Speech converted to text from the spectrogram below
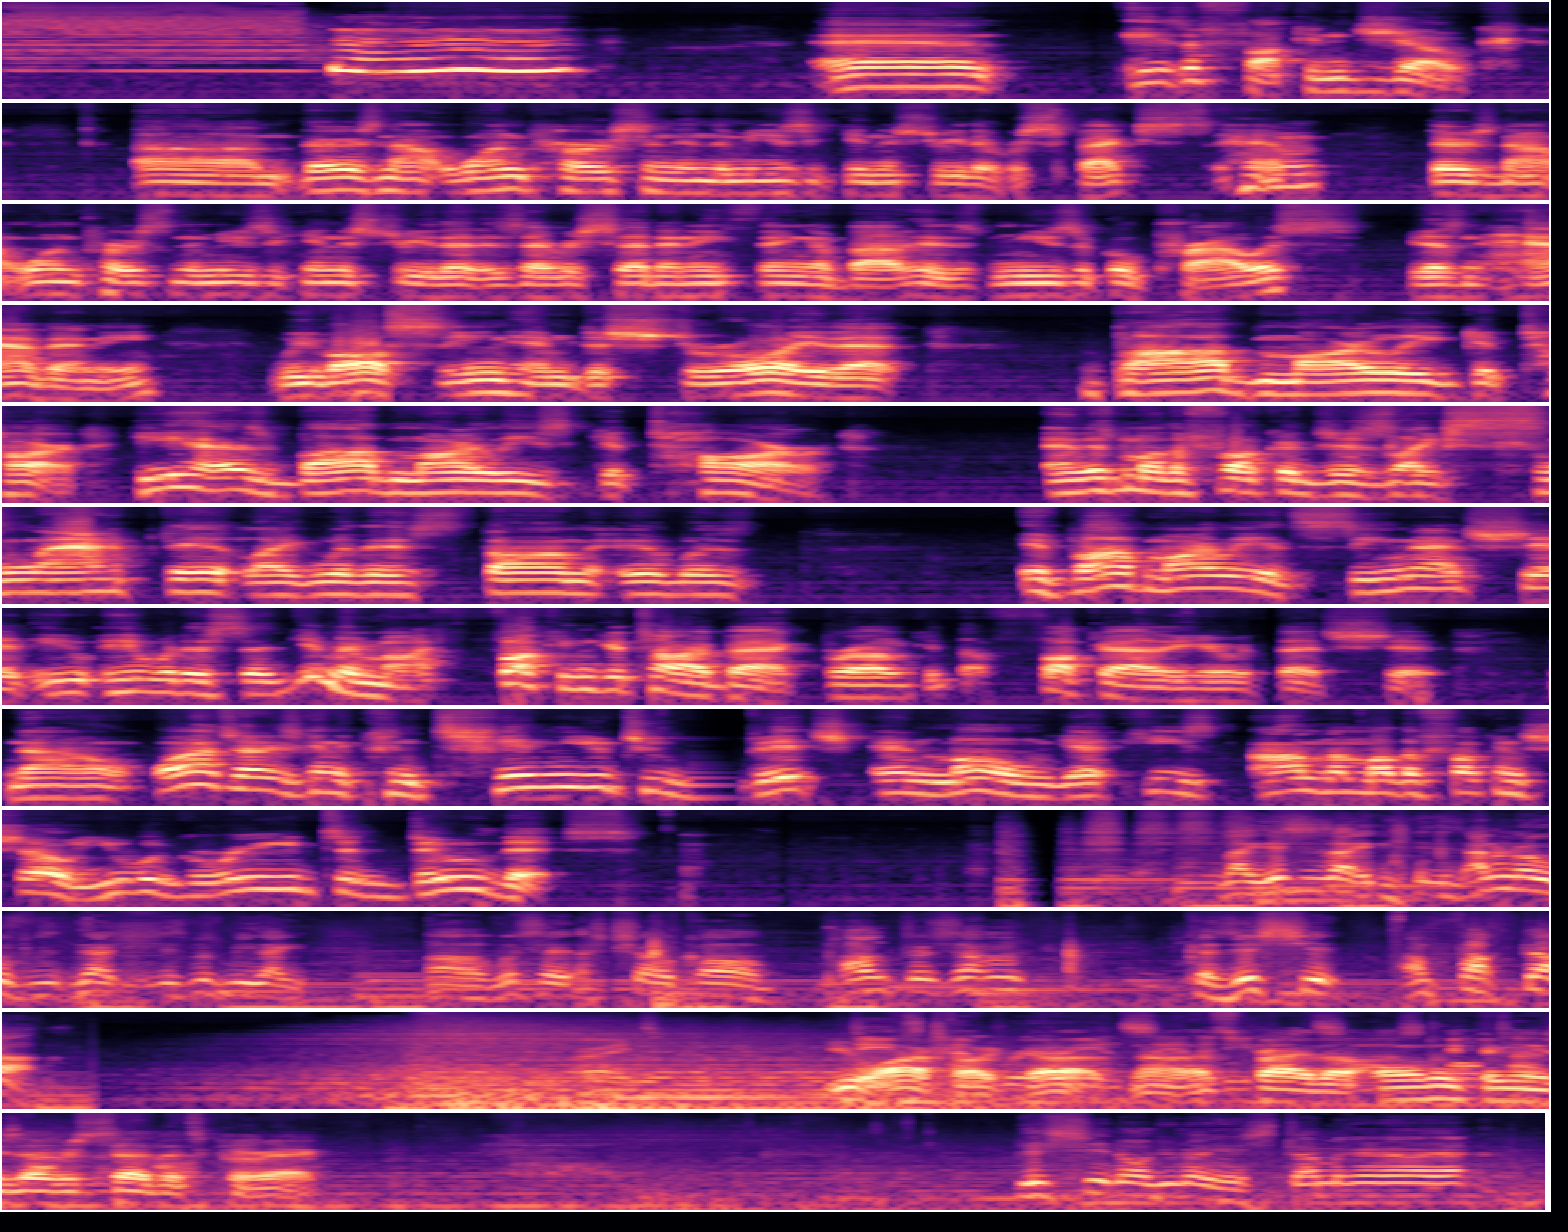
And he's a fucking joke. Um, there's not one person in the music industry that respects him. There's not one person in the music industry that has ever said anything about his musical prowess. He doesn't have any. We've all seen him destroy that Bob Marley guitar. He has Bob Marley's guitar, and this motherfucker just like slapped it like with his thumb. It was. If Bob Marley had seen that shit, he, he would have said, Give me my fucking guitar back, bro. Get the fuck out of here with that shit. Now, watch how he's going to continue to bitch and moan, yet he's on the motherfucking show. You agreed to do this. Like this is like I don't know if that it's supposed to be like uh what's that, a show called Punked or something? Cause this shit I'm fucked up. All right. You Dave's are fucked up. No, that's probably the only thing he's ever said that's jalapeno. correct. This shit don't do nothing in your stomach or none of that.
